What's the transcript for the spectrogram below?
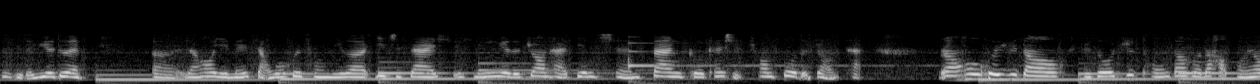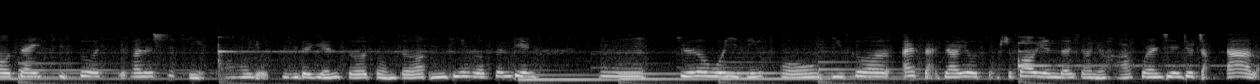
自己的乐队，呃，然后也没想过会从一个一直在学习音乐的状态变成半个开始创作的状态，然后会遇到许多志同道合的好朋友在一起做喜欢的事情，然后有自己的原则，懂得聆听和分辨，嗯。觉得我已经从一个爱撒娇又总是抱怨的小女孩，忽然之间就长大了。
